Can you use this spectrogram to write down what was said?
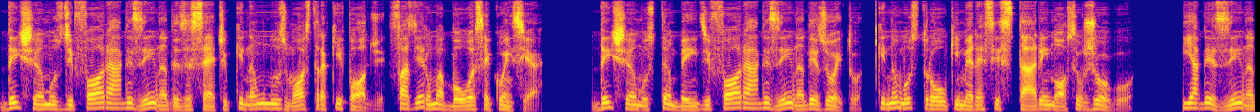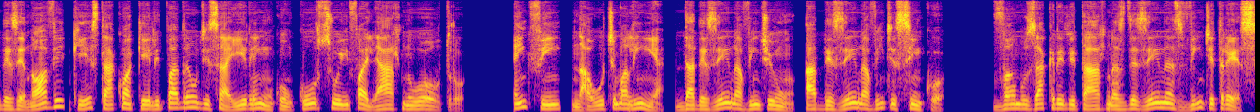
Deixamos de fora a dezena 17 que não nos mostra que pode fazer uma boa sequência. Deixamos também de fora a dezena 18, que não mostrou que merece estar em nosso jogo. E a dezena 19 que está com aquele padrão de sair em um concurso e falhar no outro. Enfim, na última linha, da dezena 21 à dezena 25, Vamos acreditar nas dezenas 23,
